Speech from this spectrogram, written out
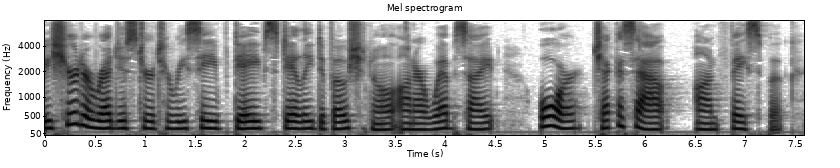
Be sure to register to receive Dave's daily devotional on our website or check us out on Facebook.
